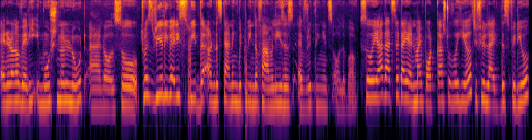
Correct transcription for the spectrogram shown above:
ended on a very emotional note and also it was really very sweet. The understanding between the families is everything it's all about. So yeah that's it. I end my podcast over here. If you like this video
